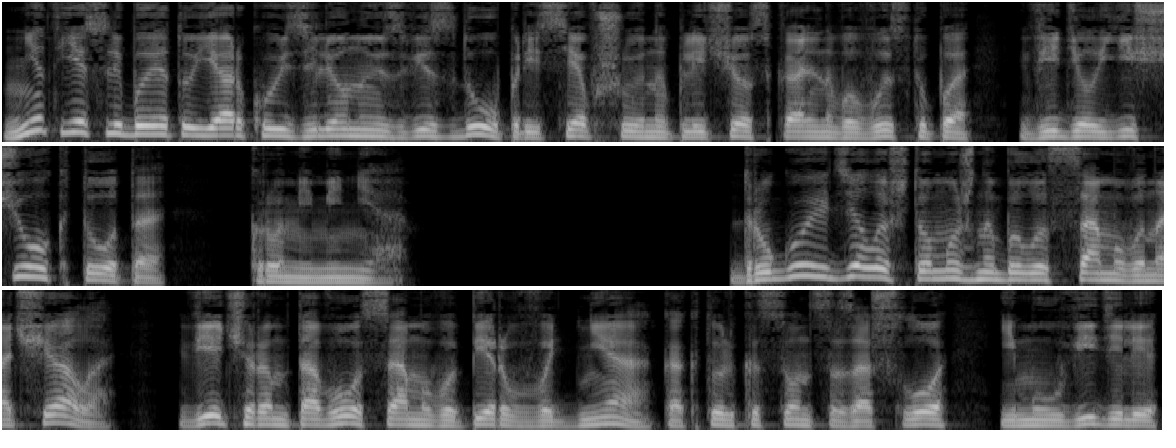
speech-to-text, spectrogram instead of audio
Нет, если бы эту яркую зеленую звезду, присевшую на плечо скального выступа, видел еще кто-то, кроме меня. Другое дело, что можно было с самого начала, вечером того самого первого дня, как только солнце зашло, и мы увидели,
